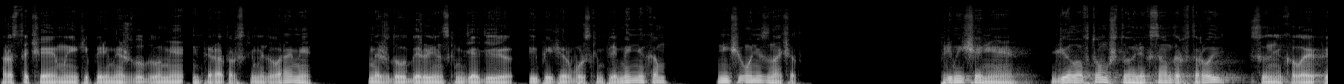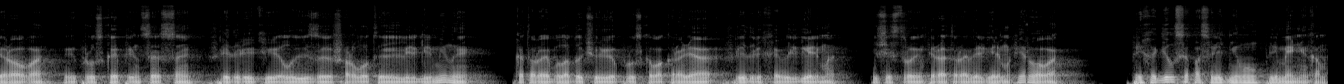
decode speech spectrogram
расточаемые теперь между двумя императорскими дворами, между берлинским дядей и петербургским племенником, ничего не значат. Примечание. Дело в том, что Александр II, сын Николая I и прусской принцессы Фредерики Луизы Шарлотты Вильгельмины, которая была дочерью прусского короля Фридриха Вильгельма и сестрой императора Вильгельма I, приходился последнему племянником.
